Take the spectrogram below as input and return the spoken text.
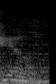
Kill.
